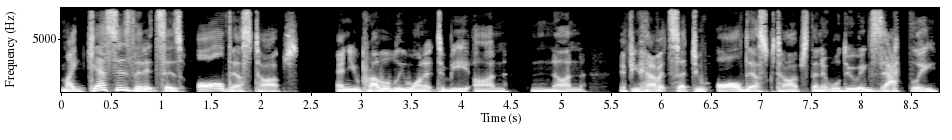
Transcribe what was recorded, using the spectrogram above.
my guess is that it says all desktops, and you probably want it to be on none. If you have it set to all desktops, then it will do exactly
